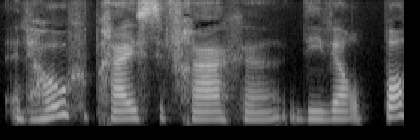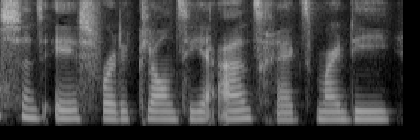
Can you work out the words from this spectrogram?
een hoge prijs te vragen die wel passend is voor de klant die je aantrekt, maar die,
